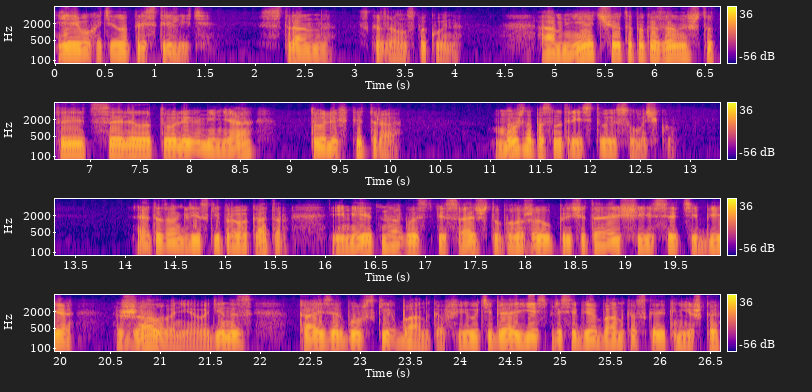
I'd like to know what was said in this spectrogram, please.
Я его хотела пристрелить». «Странно», — сказал он спокойно. «А мне что-то показалось, что ты целила то ли в меня, то ли в Петра. Можно посмотреть твою сумочку?» Этот английский провокатор имеет наглость писать, что положил причитающееся тебе жалование в один из кайзербургских банков, и у тебя есть при себе банковская книжка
